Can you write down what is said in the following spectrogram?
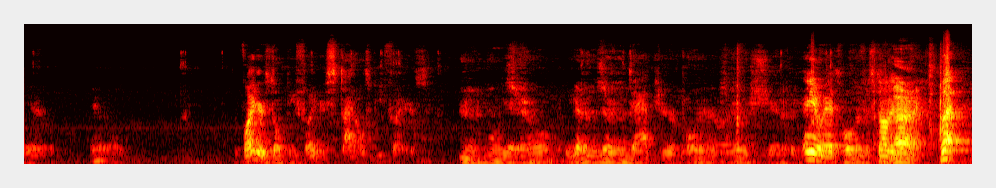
You know, fighters don't be fighters. Styles be fighters. Mm, that's You know, you gotta really adapt your opponent or whatever shit. Anyway, that's a whole different story. All right. But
